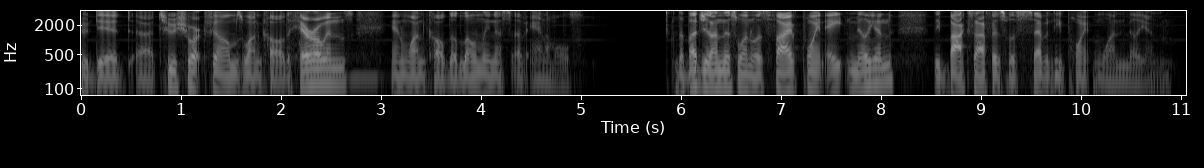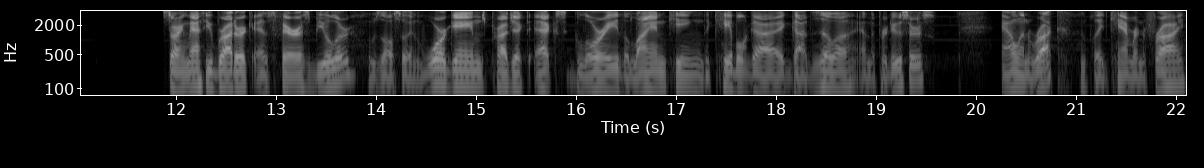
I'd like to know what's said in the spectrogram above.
who did uh, two short films, one called Heroines and one called The Loneliness of Animals. The budget on this one was 5.8 million. The box office was 70.1 million. Starring Matthew Broderick as Ferris Bueller, who was also in War Games, Project X, Glory, The Lion King, The Cable Guy, Godzilla, and The Producers. Alan Ruck, who played Cameron Fry,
